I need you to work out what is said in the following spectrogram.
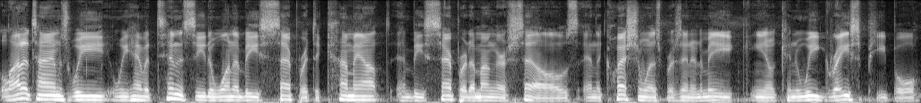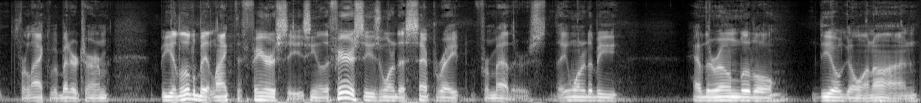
a lot of times we we have a tendency to want to be separate, to come out and be separate among ourselves. And the question was presented to me, you know, can we grace people, for lack of a better term, be a little bit like the Pharisees? You know, the Pharisees wanted to separate from others. They wanted to be have their own little deal going on.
